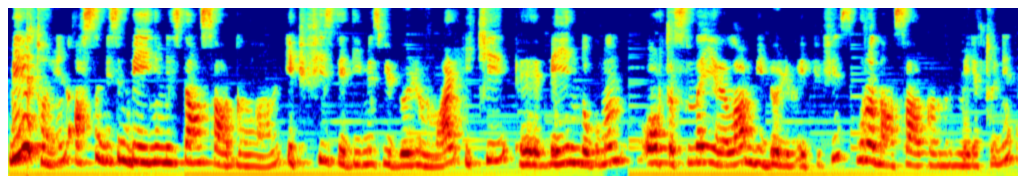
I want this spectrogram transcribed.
Melatonin aslında bizim beynimizden salgılanan epifiz dediğimiz bir bölüm var. İki e, beyin lobunun ortasında yer alan bir bölüm epifiz. Buradan salgılanır melatonin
